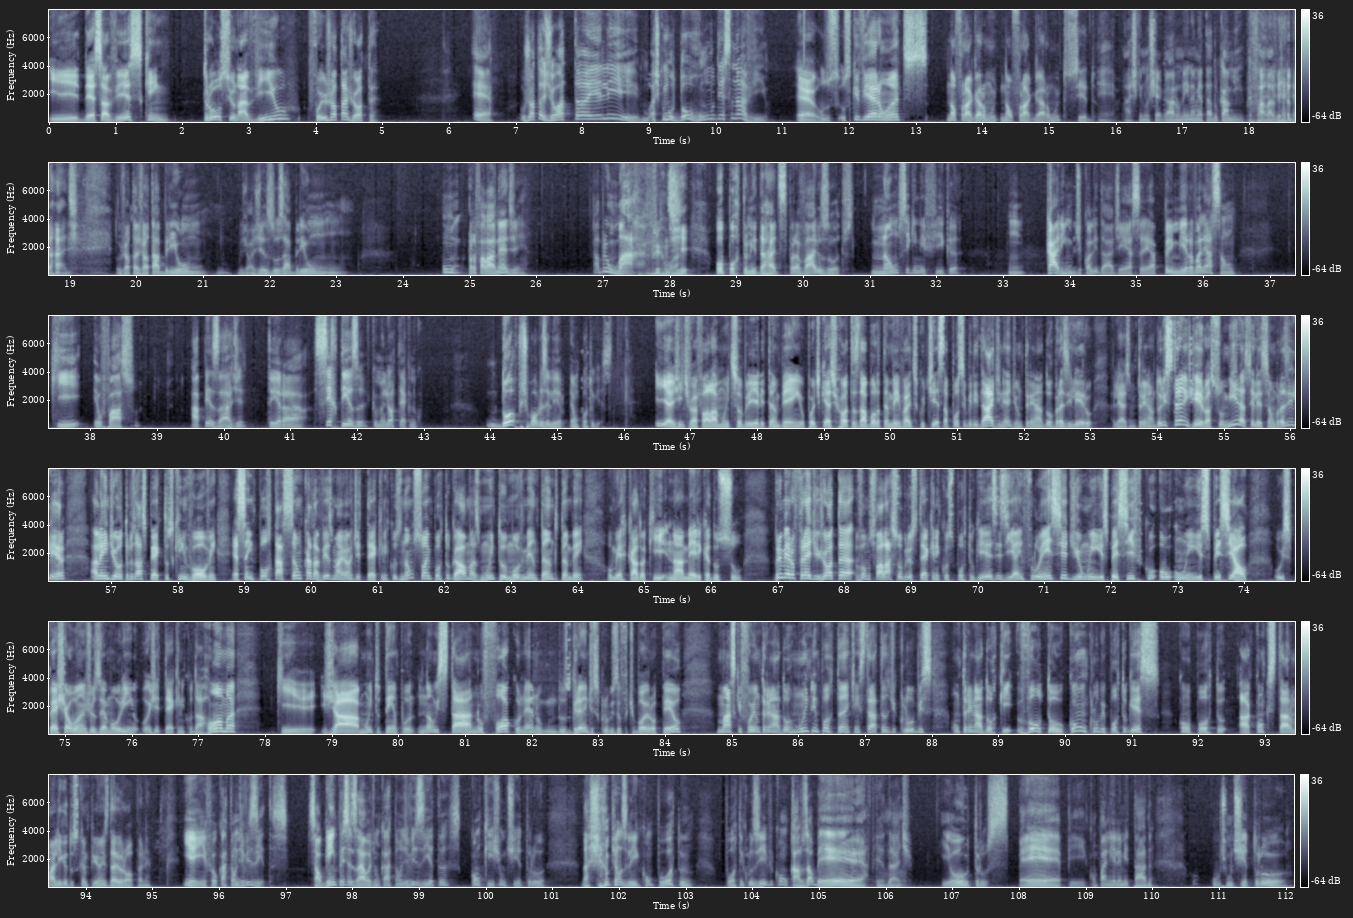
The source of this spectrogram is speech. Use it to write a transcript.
e dessa vez quem trouxe o navio foi o JJ. É, o JJ, ele acho que mudou o rumo desse navio. É, os, os que vieram antes naufragaram, naufragaram muito cedo. É, acho que não chegaram nem na metade do caminho, para falar a verdade. o JJ abriu um. O Jorge Jesus abriu um. Um, para falar, né, de. Abriu um mar, abriu um mar. de oportunidades para vários outros. Não significa um carimbo de qualidade. Essa é a primeira avaliação que eu faço, apesar de ter a certeza que o melhor técnico do futebol brasileiro é um português. E a gente vai falar muito sobre ele também. O podcast Rotas da Bola também vai discutir essa possibilidade né, de um treinador brasileiro, aliás, um treinador estrangeiro, assumir a seleção brasileira, além de outros aspectos que envolvem essa importação cada vez maior de técnicos, não só em Portugal, mas muito movimentando também o mercado aqui na América do Sul. Primeiro, Fred J, vamos falar sobre os técnicos portugueses e a influência de um em específico ou um em especial o Special One José Mourinho, hoje técnico da Roma, que já há muito tempo não está no foco né, no, dos grandes clubes do futebol europeu, mas que foi um treinador muito importante em se tratando de clubes, um treinador que voltou com um clube português, com o Porto, a conquistar uma Liga dos Campeões da Europa. Né? E aí foi o cartão de visitas. Se alguém precisava de um cartão de visitas, conquiste um título da Champions League com o Porto Porto, inclusive, com o Carlos Alberto. Verdade. E outros. Pepe, Companhia Limitada. O último título.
